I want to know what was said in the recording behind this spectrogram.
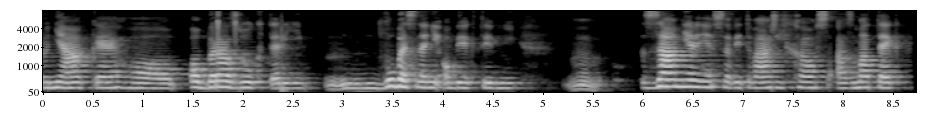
do nějakého obrazu, který mm, vůbec není objektivní. Záměrně se vytváří chaos a zmatek,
